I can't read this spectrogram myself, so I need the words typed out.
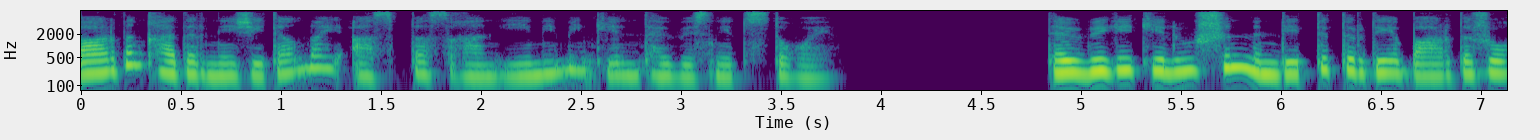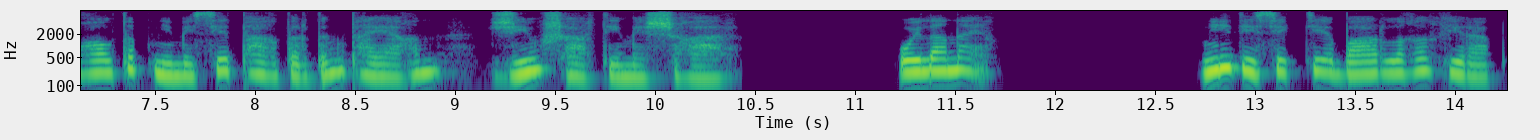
бардың қадіріне жете алмай асып тасыған ене мен келін тәубесіне түсті ғой. Тәубеге келу үшін міндетті түрде барды жоғалтып немесе тағдырдың таяғын жеу шарт емес шығар. Ойланайық не десек те барлығы қирап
